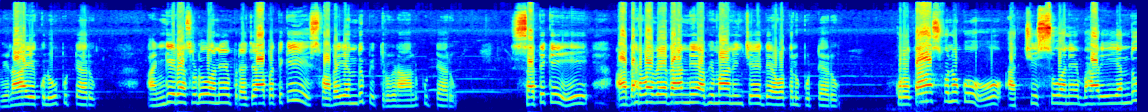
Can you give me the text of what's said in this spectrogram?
వినాయకులు పుట్టారు. అంగిరసుడు అనే ప్రజాపతికి స్వదయందు పితృగణాలు పుట్టారు. సతికి అధర్వ వేదాన్ని అభిమానించే దేవతలు పుట్టారు. కృతాశ్వనుకు అచ్చిస్సు అనే భార్య యందు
